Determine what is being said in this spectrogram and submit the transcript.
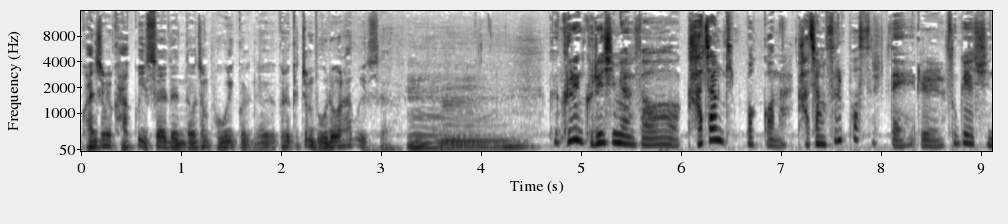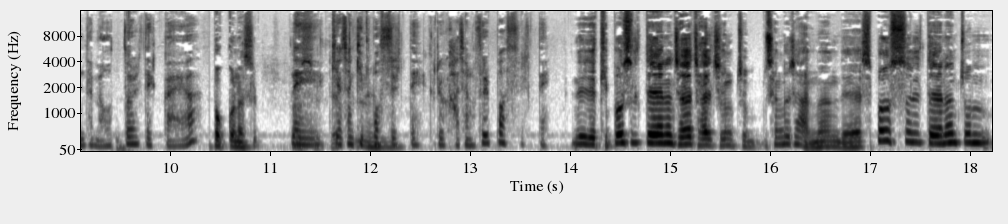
관심을 갖고 있어야 된다고 저는 보고 있거든요. 그렇게 좀 노력을 하고 있어요. 음. 그 그림 그리시면서 가장 기뻤거나 가장 슬펐을 때를 소개해 주신다면 어떨 때일까요? 기뻤거나 슬 네, 때? 가장 기뻤을 때 그리고 가장 슬펐을 때. 근데 이제 기뻤을 때는 제가 잘 지금 좀 생각이 안 나는데 슬펐을 때는 좀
